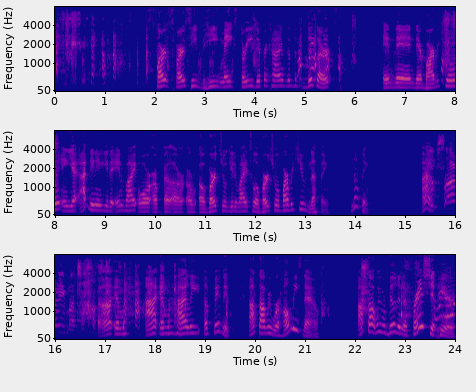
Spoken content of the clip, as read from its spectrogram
First, first he he makes three different kinds of d- desserts, and then they're barbecuing. And yet, I didn't even get an invite or a, or, or, a virtual get invited to a virtual barbecue. Nothing, nothing. I am I'm sorry, Matal. I am I am highly offended. I thought we were homies now. I thought we were building a friendship here.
